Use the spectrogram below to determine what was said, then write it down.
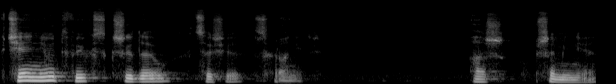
W cieniu Twych skrzydeł chcę się schronić, aż przeminie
